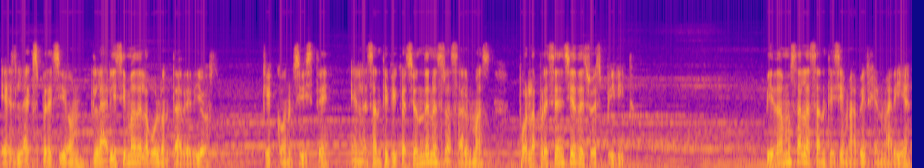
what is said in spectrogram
Es la expresión clarísima de la voluntad de Dios, que consiste en la santificación de nuestras almas por la presencia de su Espíritu. Pidamos a la Santísima Virgen María,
